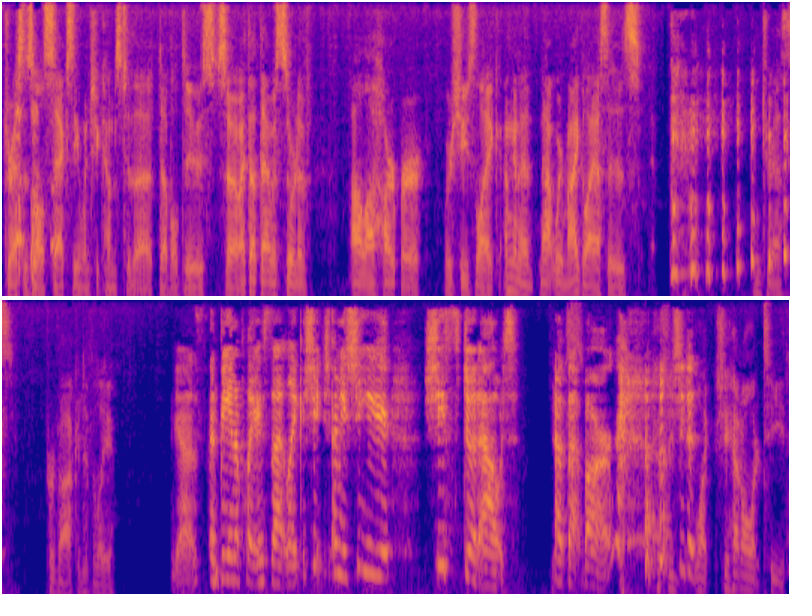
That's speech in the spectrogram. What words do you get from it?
dresses all sexy when she comes to the double deuce. So I thought that was sort of a la Harper where she's like, I'm gonna not wear my glasses dress provocatively. yes, and be in a place that like she, I mean, she, she stood out at that bar. she, she did. like she had all her teeth,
